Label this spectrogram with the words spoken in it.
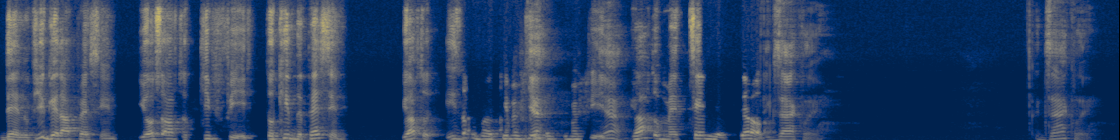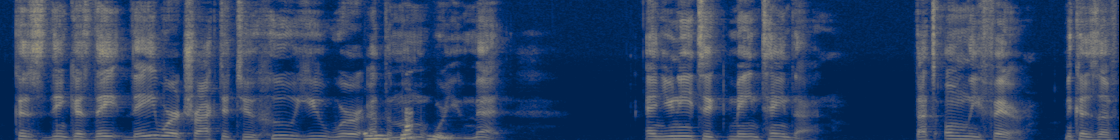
Then if you get that person, you also have to keep fit to keep the person. You have to. It's not about keeping fit. Yeah. keeping fit. Yeah. You have to maintain yourself. Exactly. Exactly. Because because they they were attracted to who you were at the moment where you met, and you need to maintain that. That's only fair. Because if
